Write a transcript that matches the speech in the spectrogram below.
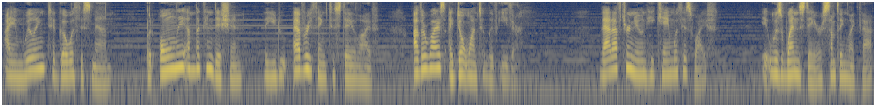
I am willing to go with this man, but only on the condition that you do everything to stay alive. Otherwise, I don't want to live either. That afternoon, he came with his wife. It was Wednesday or something like that,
